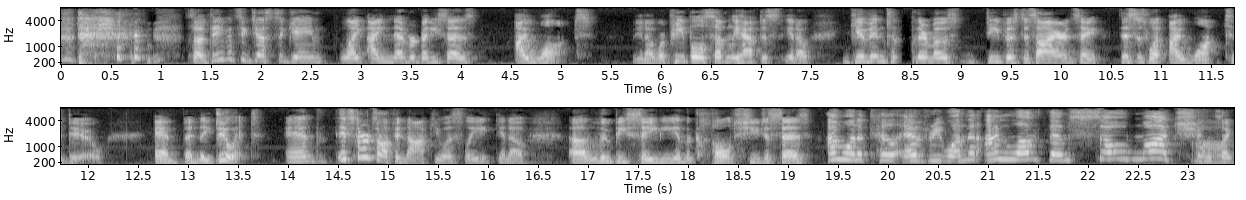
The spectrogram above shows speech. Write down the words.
so David suggests a game like I never, but he says I want. You know, where people suddenly have to, you know, give in to their most deepest desire and say, "This is what I want to do," and then they do it. And it starts off innocuously, you know. Uh, Loopy Sadie in the cult, she just says, "I want to tell everyone that I love them so much," and it's like,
